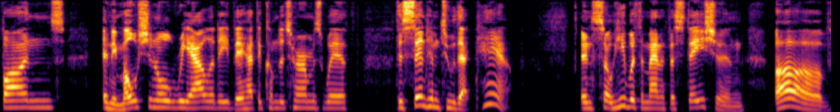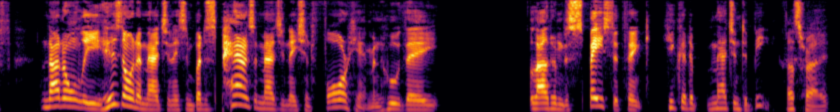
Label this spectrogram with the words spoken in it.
funds, an emotional reality they had to come to terms with, to send him to that camp. And so he was a manifestation of not only his own imagination, but his parents' imagination for him and who they allowed him the space to think he could imagine to be. That's right.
